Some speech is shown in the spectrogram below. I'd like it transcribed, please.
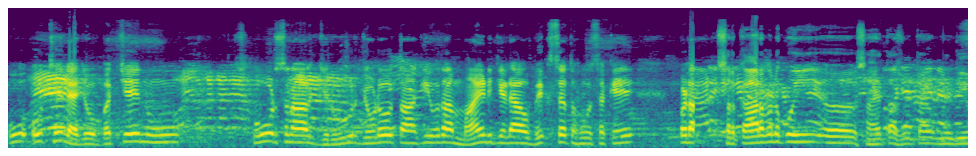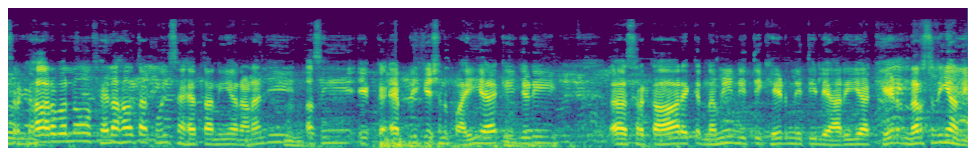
ਉਹ ਉੱਥੇ ਲੈ ਜਾਓ। ਬੱਚੇ ਨੂੰ ਸਪੋਰਟਸ ਨਾਲ ਜ਼ਰੂਰ ਜੋੜੋ ਤਾਂ ਕਿ ਉਹਦਾ ਮਾਈਂਡ ਜਿਹੜਾ ਉਹ ਵਿਕਸਿਤ ਹੋ ਸਕੇ। ਸਰਕਾਰ ਵੱਲੋਂ ਕੋਈ ਸਹਾਇਤਾ ਸੁਵਿਧਾ ਮਿਲਦੀ ਹੋਵੇ? ਸਰਕਾਰ ਵੱਲੋਂ ਫਿਲਹਾਲ ਤਾਂ ਕੋਈ ਸਹਾਇਤਾ ਨਹੀਂ ਹੈ ਰਾਣਾ ਜੀ। ਅਸੀਂ ਇੱਕ ਐਪਲੀਕੇਸ਼ਨ ਪਾਈ ਹੈ ਕਿ ਜਿਹੜੀ ਸਰਕਾਰ ਇੱਕ ਨਵੀਂ ਨੀਤੀ ਖੇਡ ਨੀਤੀ ਲਿਆ ਰਹੀ ਹੈ ਖੇਡ ਨਰਸਰੀਆਂ ਦੀ।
